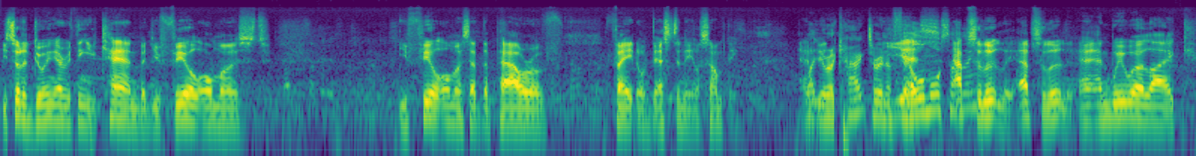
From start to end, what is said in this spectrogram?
you're sort of doing everything you can, but you feel almost, you feel almost at the power of fate or destiny or something. And like you're a character in a yes, film or something. Absolutely, absolutely. And, and, we were like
